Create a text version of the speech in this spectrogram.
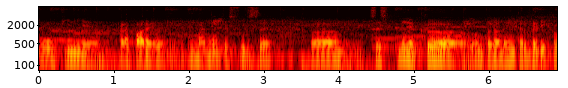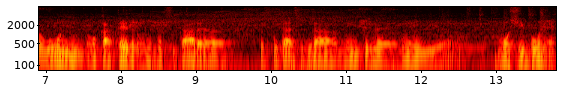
o opinie care apare în mai multe surse. Se spune că în perioada interbelică un, o catedră universitară îți putea asigura veniturile unei uh, moșii bune.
